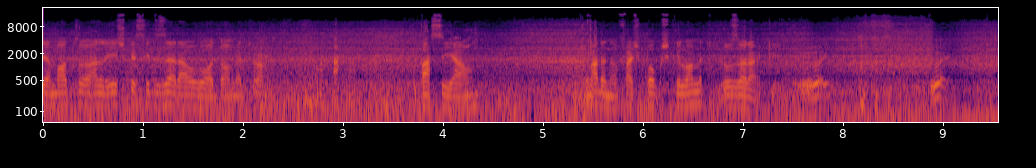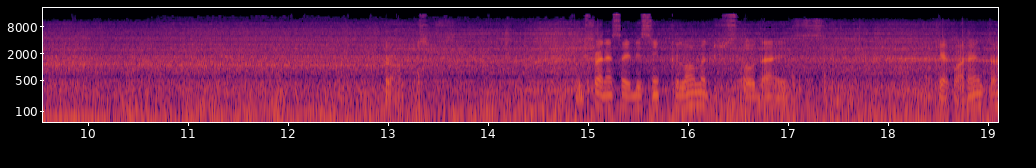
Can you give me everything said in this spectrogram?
Abasteci a moto ali, esqueci de zerar o odômetro. Parcial Nada não, faz poucos quilômetros, vou zerar aqui. Ui. Ui. Pronto. Diferença aí de 5 km ou 10 Aqui é 40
